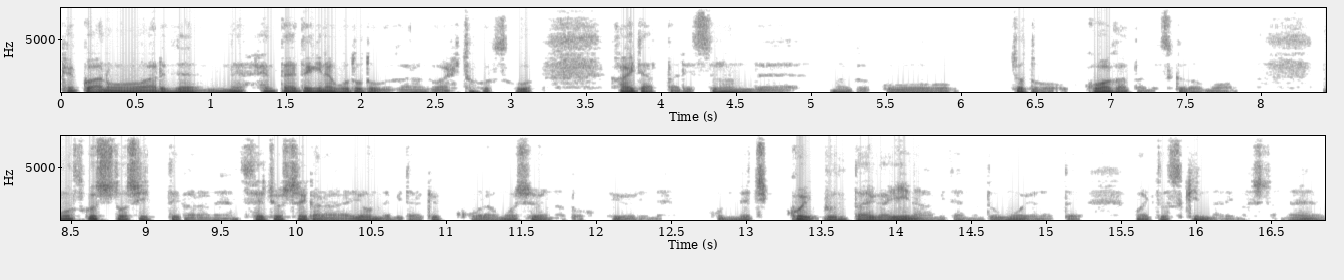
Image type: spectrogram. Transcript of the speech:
結構あの、あれでね、変態的なこととかがなんか割とそう書いてあったりするんで、なんかこう、ちょっと怖かったんですけども、もう少し年いってからね、成長してから読んでみたら結構これは面白いなというふうにね、このねちっこい文体がいいな、みたいなと思うようになって、割と好きになりましたね。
